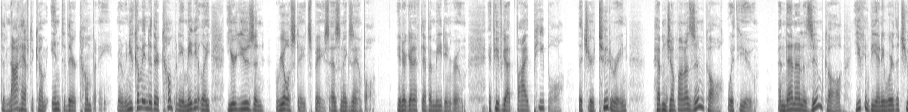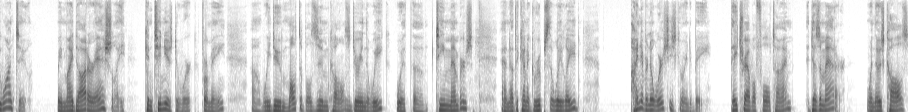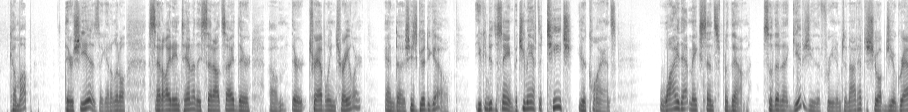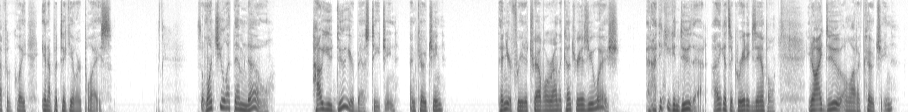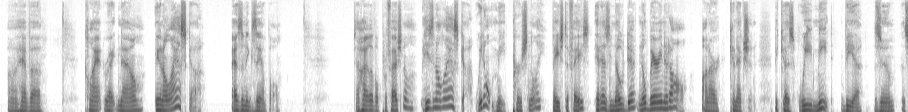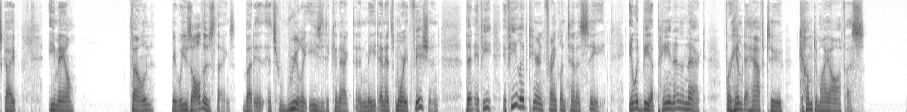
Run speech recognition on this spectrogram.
to not have to come into their company. I mean, when you come into their company, immediately you're using real estate space as an example. You're going to have to have a meeting room. If you've got five people, that you're tutoring, have them jump on a Zoom call with you. And then on a Zoom call, you can be anywhere that you want to. I mean, my daughter Ashley continues to work for me. Uh, we do multiple Zoom calls during the week with uh, team members and other kind of groups that we lead. I never know where she's going to be. They travel full time. It doesn't matter. When those calls come up, there she is. They got a little satellite antenna they set outside their um, their traveling trailer, and uh, she's good to go. You can do the same, but you may have to teach your clients why that makes sense for them, so that it gives you the freedom to not have to show up geographically in a particular place. So once you let them know how you do your best teaching and coaching, then you're free to travel around the country as you wish. And I think you can do that. I think it's a great example. You know, I do a lot of coaching. I have a client right now in Alaska as an example. It's a high level professional. He's in Alaska. We don't meet personally, face to face. It has no no bearing at all on our connection because we meet via Zoom and Skype, email, phone, I mean, we use all those things, but it, it's really easy to connect and meet, and it's more efficient than if he if he lived here in Franklin, Tennessee. It would be a pain in the neck for him to have to come to my office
